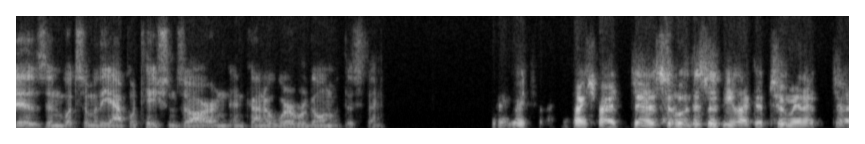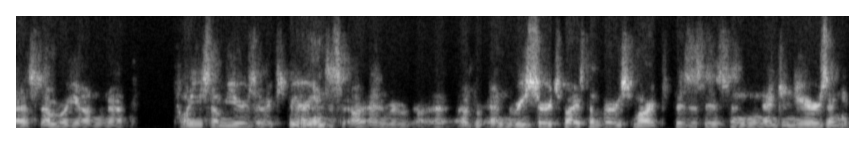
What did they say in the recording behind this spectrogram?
it is and what some of the applications are and, and kind of where we're going with this thing. Okay, great. Thanks, Brad. Uh, so this would be like a two-minute uh, summary on 20-some uh, years of experience uh, and, uh, and research by some very smart physicists and engineers and,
